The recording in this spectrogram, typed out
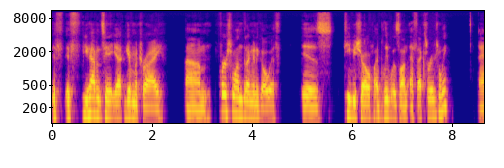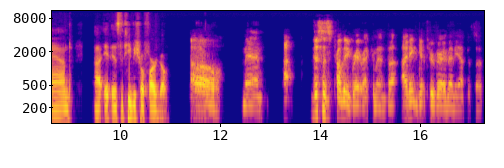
if if you haven't seen it yet, give them a try. Um, first one that I'm going to go with is TV show. I believe it was on FX originally, and uh, it is the TV show Fargo. Oh man, I, this is probably a great recommend, but I didn't get through very many episodes.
